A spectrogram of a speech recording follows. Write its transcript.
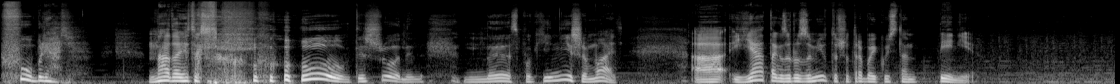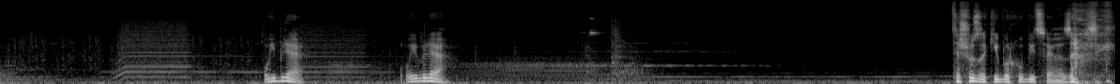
Фу, блядь. Надо, я так. Ху-ху-ху, Ти що, не, не спокійніше, мать. А я так зрозумів, то, що треба якусь там пені. Ой, бля. Ой, бля. Це що за кіборг-убійця? Зараз.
